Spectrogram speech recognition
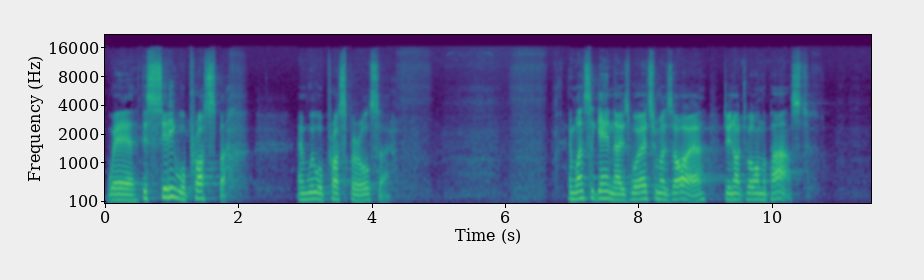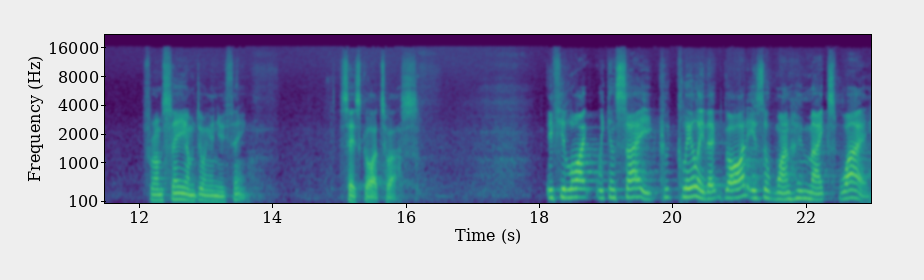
where this city will prosper and we will prosper also. And once again, those words from Isaiah do not dwell on the past. For I'm seeing I'm doing a new thing, says God to us. If you like, we can say clearly that God is the one who makes way.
